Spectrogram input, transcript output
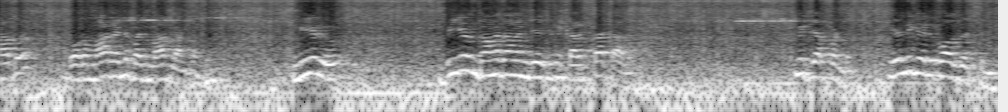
మాత్రం ఒక మాట అంటే పది మాటలు అంటాం. మీరు బియ్యం దొంగదానం చేసింది కరెక్టా కాదు? మీరు చెప్పండి. ఎందుకు వెళ్ళిపోవాల్సి వచ్చింది?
